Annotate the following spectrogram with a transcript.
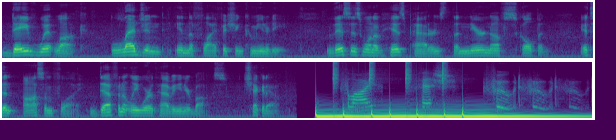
Dave Whitlock, legend in the fly fishing community. This is one of his patterns, the Near Nuff Sculpin. It's an awesome fly. Definitely worth having in your box. Check it out. Fly, fish, food, food, food,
